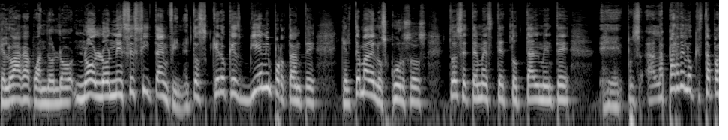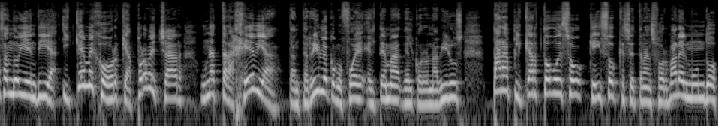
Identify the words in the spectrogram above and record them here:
que lo haga cuando no lo necesita, en fin. Entonces creo que es bien importante que el tema de los cursos, todo ese tema esté totalmente eh, pues a la par de lo que está pasando hoy en día. Y qué mejor que aprovechar una tragedia tan terrible como fue el tema del coronavirus para aplicar todo eso que hizo que se transformara el mundo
